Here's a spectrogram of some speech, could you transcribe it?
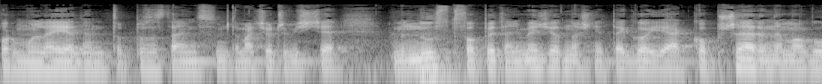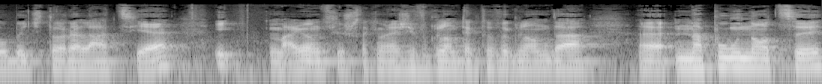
Formule 1, to pozostając w tym temacie, oczywiście mnóstwo pytań będzie odnośnie tego, jak obszerne mogą być to relacje i mając już w takim razie wgląd, jak to wygląda e, na północy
